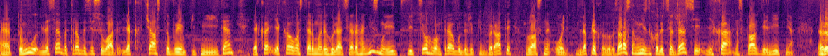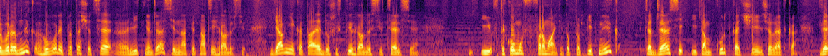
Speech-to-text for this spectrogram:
Е, Тому для себе треба з'ясувати, як часто ви пітнієте, яка, яка у вас терморегуляція організму, і від, від цього вам треба буде вже підбирати власне одяг. Для прикладу, зараз на мені знаходиться джерсі, яка насправді літня. Виробник говорить про те, що це е, літня джерсі на 15 градусів. Я в ній катаю до 6 градусів Цельсія. І в такому форматі, тобто пітник, ця джерсі і там куртка чи жилетка. Для,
